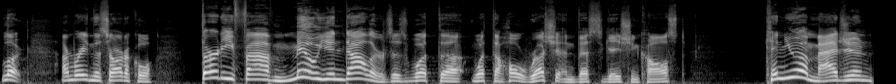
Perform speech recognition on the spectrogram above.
look, I'm reading this article. $35 million is what the what the whole Russia investigation cost. Can you imagine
